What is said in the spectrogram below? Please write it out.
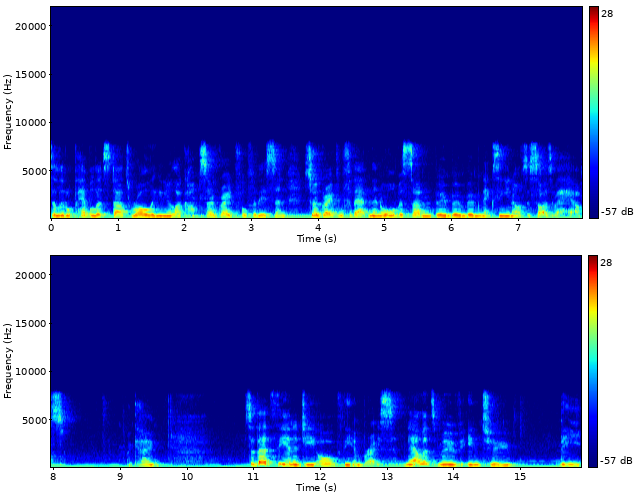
it's a little pebble that starts rolling and you're like, oh, I'm so grateful for this and so grateful for that. And then all of a sudden, boom, boom, boom, next thing you know, it's the size of a house. Okay? So that's the energy of the embrace. Now let's move into the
